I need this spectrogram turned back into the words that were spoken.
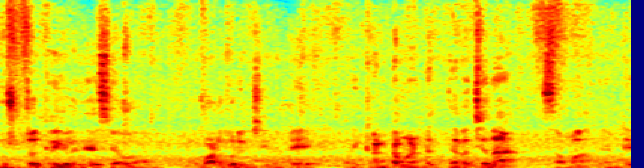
దుష్టక్రియలు చేసేవారు. వాళ్ళ గురించి అంటే మరి కంఠం అంటే తెరచిన సమాధి. అంటే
